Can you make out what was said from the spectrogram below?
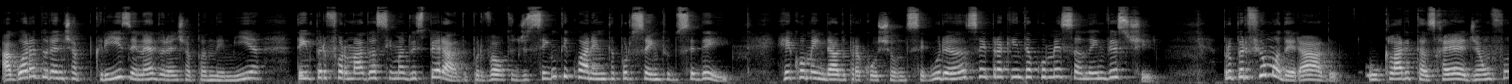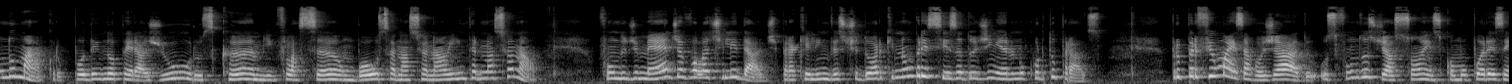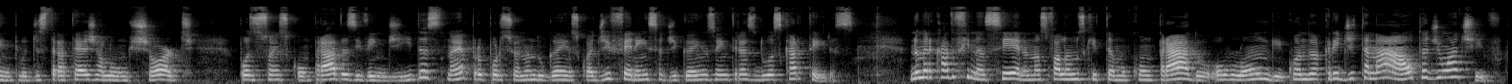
Agora, durante a crise, né, durante a pandemia, tem performado acima do esperado, por volta de 140% do CDI. Recomendado para colchão de segurança e para quem está começando a investir. Para o perfil moderado, o Claritas Red é um fundo macro, podendo operar juros, câmbio, inflação, bolsa nacional e internacional. Fundo de média volatilidade, para aquele investidor que não precisa do dinheiro no curto prazo. Para o perfil mais arrojado, os fundos de ações, como por exemplo de estratégia long short, posições compradas e vendidas, né, proporcionando ganhos com a diferença de ganhos entre as duas carteiras. No mercado financeiro, nós falamos que estamos comprado ou long quando acredita na alta de um ativo.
